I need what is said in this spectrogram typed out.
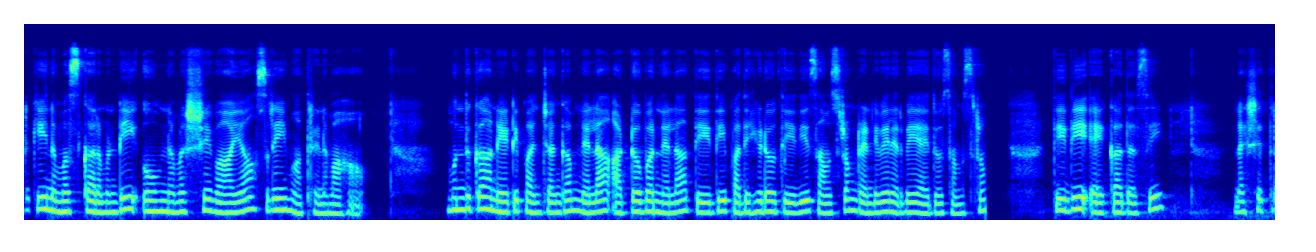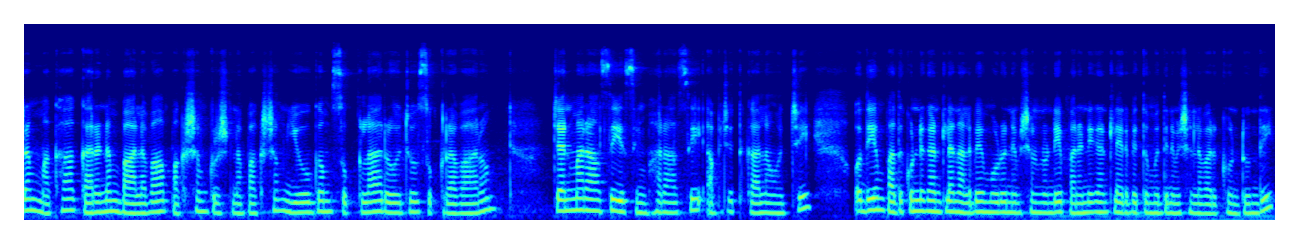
అందరికీ నమస్కారం అండి. ఓం నమ శివాయ. శ్రీ మాత్రే నమ. ముందుగా నేటి పంచాంగం నెల అక్టోబర్ నెల తేదీ పదిహేడవ తేదీ సంవత్సరం రెండు వేల ఇరవై ఐదో సంవత్సరం. తేదీ ఏకాదశి. నక్షత్రం మఖ కరణం బాలవ పక్షం కృష్ణపక్షం యోగం శుక్ల రోజు శుక్రవారం. జన్మరాశి సింహరాశి అభిజిత్ కాలం వచ్చి ఉదయం పదకొండు గంటల నలభై మూడు నిమిషం నుండి పన్నెండు గంటల ఇరవై తొమ్మిది నిమిషాల వరకు ఉంటుంది.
